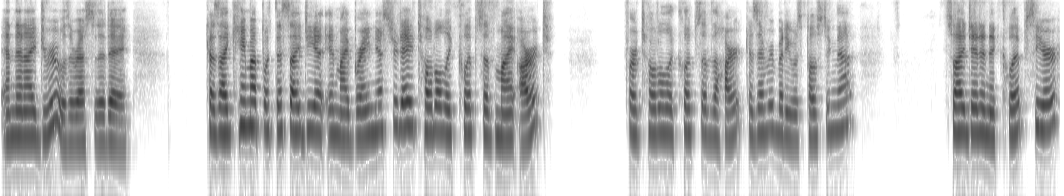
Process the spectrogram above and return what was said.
and then I drew the rest of the day because I came up with this idea in my brain yesterday total eclipse of my art for total eclipse of the heart because everybody was posting that. So I did an eclipse here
